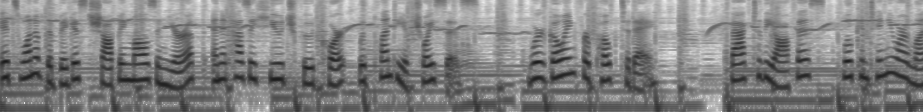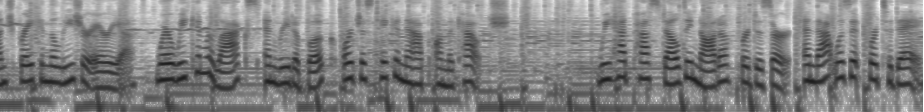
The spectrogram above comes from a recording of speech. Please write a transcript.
It's one of the biggest shopping malls in Europe and it has a huge food court with plenty of choices. We're going for poke today. Back to the office, we'll continue our lunch break in the leisure area, where we can relax and read a book or just take a nap on the couch. We had pastel de nata for dessert, and that was it for today.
